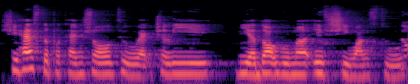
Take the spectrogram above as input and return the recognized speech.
She has the potential to actually be a dog groomer if she wants to. No,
